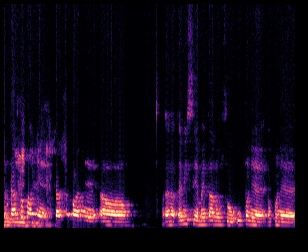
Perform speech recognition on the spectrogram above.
každopádne, každopádne uh, emisie metánu sú úplne, úplne eh,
